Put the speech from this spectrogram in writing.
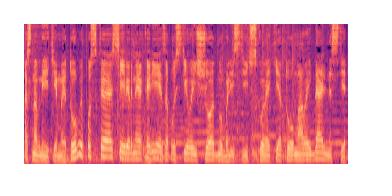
Основные темы этого выпуска. Северная Корея запустила еще одну баллистическую ракету малой дальности.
